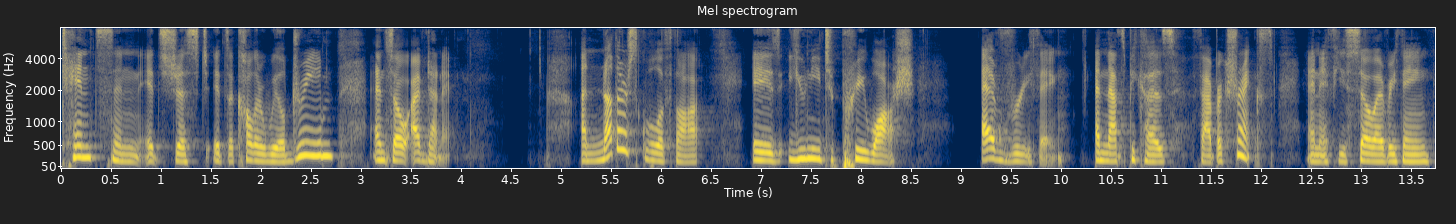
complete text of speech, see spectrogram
tints and it's just it's a color wheel dream and so I've done it. Another school of thought is you need to pre-wash everything and that's because fabric shrinks. And if you sew everything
